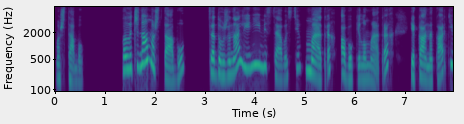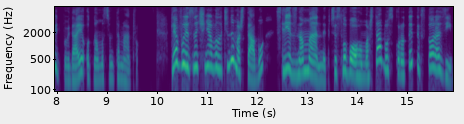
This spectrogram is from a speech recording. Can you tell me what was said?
масштабу. Величина масштабу це довжина лінії місцевості в метрах або кілометрах, яка на карті відповідає 1 см. Для визначення величини масштабу слід знаменник числового масштабу скоротити в 100 разів,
